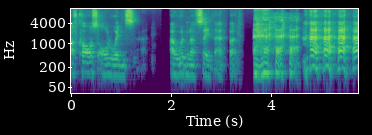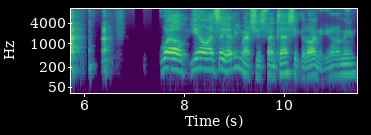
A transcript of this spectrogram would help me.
Of course, all wins I would not say that, but. well, you know, I'd say every match is fantastic that I'm in. You know what I mean?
